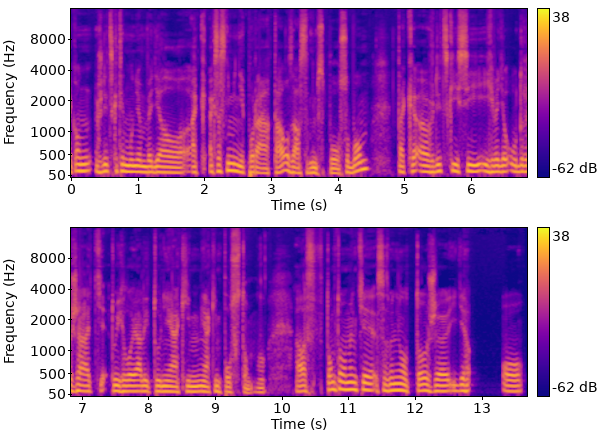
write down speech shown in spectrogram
tak on vždycky tým ľuďom vedel, ak, ak sa s nimi neporátal zásadným spôsobom, tak e, vždycky si ich vedel udržať tú ich lojalitu nejakým, nejakým postom. No. Ale v tomto momente sa zmenilo to, že ide o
